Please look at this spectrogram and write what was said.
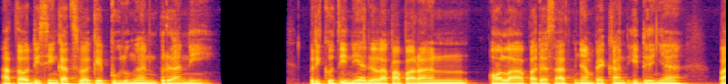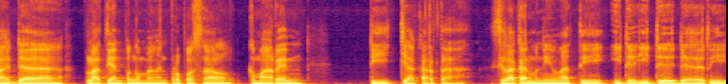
atau disingkat sebagai bulungan berani. Berikut ini adalah paparan Ola pada saat menyampaikan idenya pada pelatihan pengembangan proposal kemarin di Jakarta. Silakan menikmati ide-ide dari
